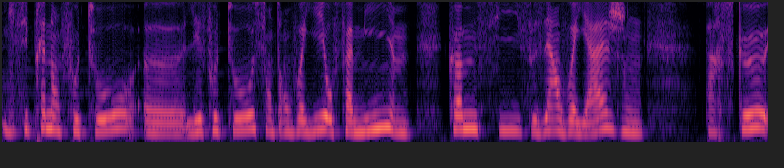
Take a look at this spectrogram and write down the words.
Ils s'y prennent en photo. Euh, les photos sont envoyées aux familles comme s'ils faisaient un voyage. Parce que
